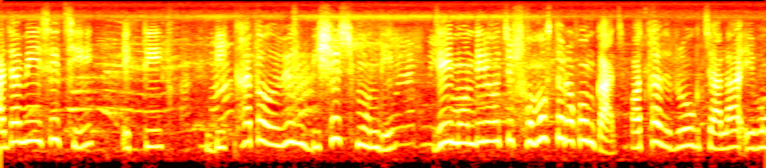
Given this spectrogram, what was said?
আজ আমি এসেছি একটি বিখ্যাত এবং বিশেষ মন্দির যেই মন্দিরে হচ্ছে সমস্ত রকম কাজ, অর্থাৎ রোগ জ্বালা এবং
